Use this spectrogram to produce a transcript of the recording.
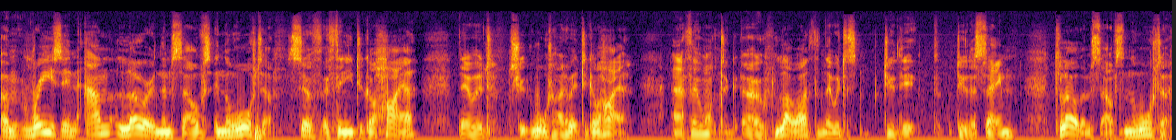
um, raising and lowering themselves in the water. So if, if they need to go higher they would shoot water out of it to go higher. And if they want to go lower then they would just do the do the same to lower themselves in the water.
